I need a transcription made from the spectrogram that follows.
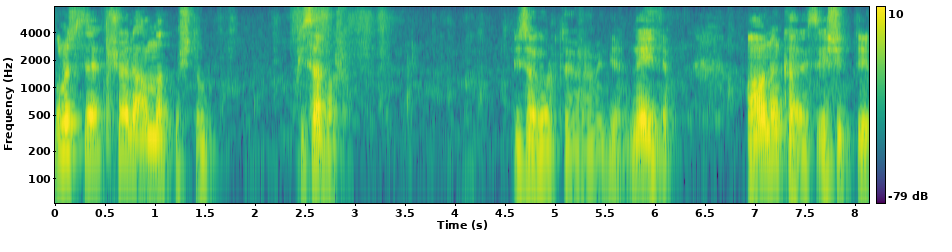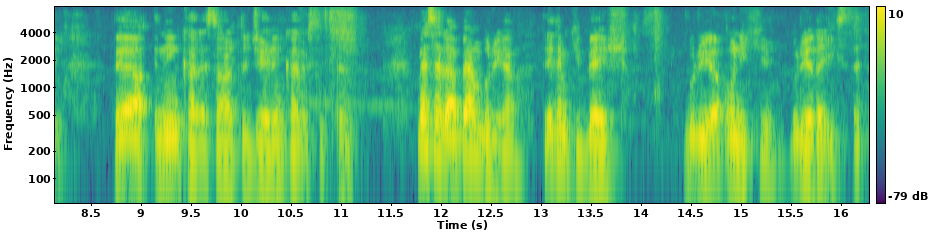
Bunu size şöyle anlatmıştım. Pisagor. Pisagor teoremi diye. Neydi? A'nın karesi eşittir B'nin karesi artı C'nin karesi değil mi? Mesela ben buraya dedim ki 5, buraya 12, buraya da x dedim.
